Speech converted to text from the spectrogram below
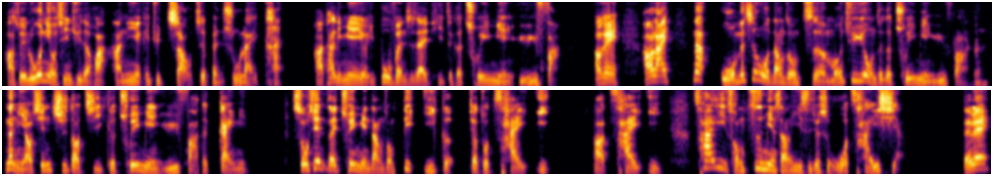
好，所以如果你有兴趣的话啊，你也可以去找这本书来看。好，它里面有一部分是在提这个催眠语法。OK，好，来，那我们生活当中怎么去用这个催眠语法呢？那你要先知道几个催眠语法的概念。首先，在催眠当中，第一个叫做猜疑啊，猜疑，猜疑从字面上意思就是我猜想，对不对？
